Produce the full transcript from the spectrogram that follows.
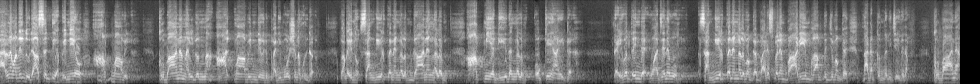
കാരണം അതിൽ ദുരാസക്തിയാ പിന്നെയോ ആത്മാവിൽ. കുർബാന നൽകുന്ന ആത്മാവിന്റെ ഒരു പരിപോഷണമുണ്ട്. പറയുന്നു സങ്കീർത്തനങ്ങളും ഗാനങ്ങളും ആത്മീയ ഗീതങ്ങളും ഒക്കെയായിട്ട് ദൈവത്തിന്റെ വചനവും സങ്കീർത്തനങ്ങളുമൊക്കെ പരസ്പരം പാടിയും പ്രാർത്ഥിച്ചുമൊക്കെ നടക്കുന്നൊരു ജീവിതം. കുർബാന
